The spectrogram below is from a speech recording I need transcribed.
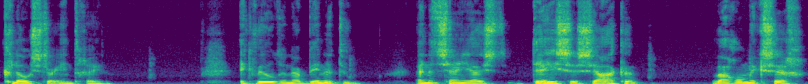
klooster intreden. Ik wilde naar binnen toe. En het zijn juist deze zaken waarom ik zeg:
